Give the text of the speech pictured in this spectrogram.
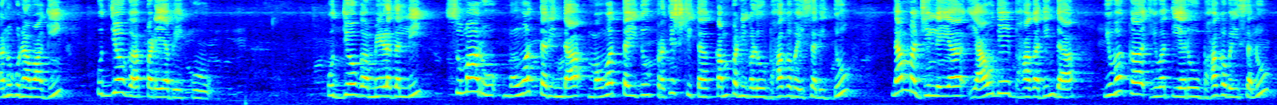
ಅನುಗುಣವಾಗಿ ಉದ್ಯೋಗ ಪಡೆಯಬೇಕು. ಉದ್ಯೋಗ ಮೇಳದಲ್ಲಿ ಸುಮಾರು ಮೂವತ್ತರಿಂದ ಮೂವತ್ತೈದು ಪ್ರತಿಷ್ಠಿತ ಕಂಪನಿಗಳು ಭಾಗವಹಿಸಲಿದ್ದು, ನಮ್ಮ ಜಿಲ್ಲೆಯ ಯಾವುದೇ ಭಾಗದಿಂದ ಯುವಕ, ಯುವತಿಯರು ಭಾಗವಹಿಸಲು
